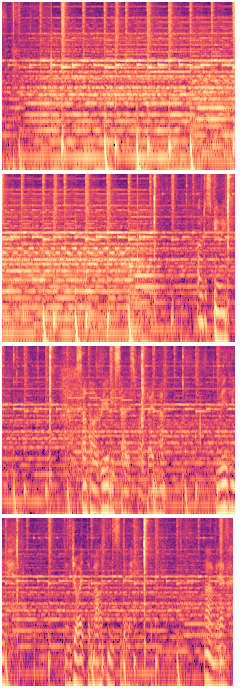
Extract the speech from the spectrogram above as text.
I'm just feeling somehow really satisfied. Right now really enjoyed the mountains today. Oh man.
